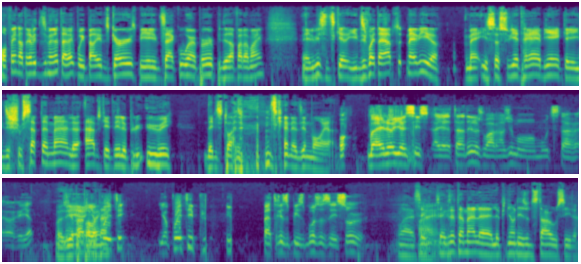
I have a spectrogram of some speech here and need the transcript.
on fait une entrevue de 10 minutes avec pour lui parler du curse, puis il dit ça coûte un peu, puis des affaires de même. Mais lui, c'est il dit je vais être à Habs toute ma vie. Là. Mais il se souvient très bien qu'il dit je suis certainement le Habs qui a été le plus hué de l'histoire du, du Canadien de Montréal. Oh. Ben là, il y a, attendez, là, je vais arranger mon maudite ore- oreillette. Vas-y, de il n'a pas été, il a pas été plus Patrice Bisbois, ça c'est sûr. Ouais, c'est Ouais. exactement l'opinion des auditeurs aussi. Là.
